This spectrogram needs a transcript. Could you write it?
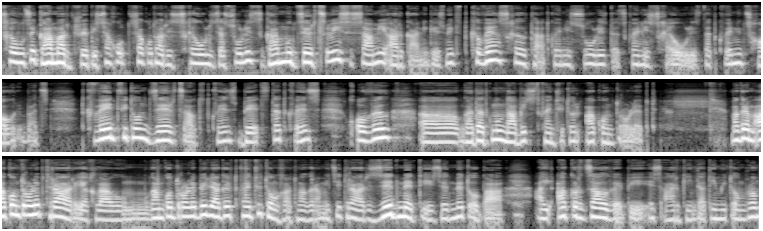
სხეულზე გამარჯვების, საკუთარი სხეულის და სულის გამოძერწვის სამი არკანი. გესმით, თქვენ ხელთა, თქვენი სულის და თქვენი სხეულის და თქვენი ცხოვრებაც. თქვენ თვითონ ძერწავთ თქვენს ბედს და თქვენს ყოველ გადადგმულ ნაბიჯს თქვენ თვითონ აკონტროლებთ. მაგრამ აკონტროლებთ რა არის ახლა? გამკონტროლებელი აგერ თქვენ თვითონ ხართ მაგრამ იცით რა არის? ზედმეტი ზედმეტობა აი აკრძალვები ეს არ გინდათ იმიტომ რომ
